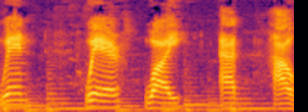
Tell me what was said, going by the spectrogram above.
when, where, why, at how.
